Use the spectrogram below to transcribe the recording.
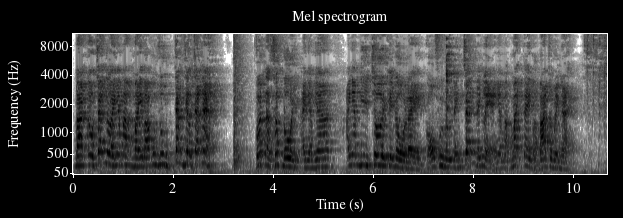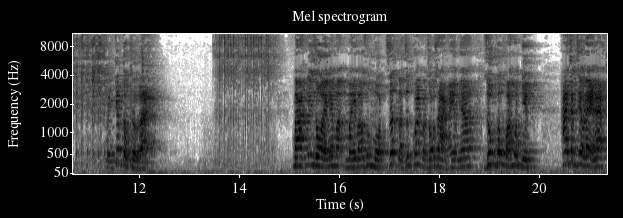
Bạc cầu chẵn rồi anh em ạ. Máy báo không dung. Trăm triệu chẵn này. Vẫn là sấp đôi anh em nhá. Anh em đi chơi cái đồ này có phương hướng đánh chẵn, đánh lẻ anh em ạ. Mạnh tay mở bát cho mình này. Mình tiếp tục thử này. Bạc đi rồi anh em ạ. Máy báo dung một rất là dứt khoát và rõ ràng anh em nhá. Dung không quá một nhịp. 200 triệu lẻ này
